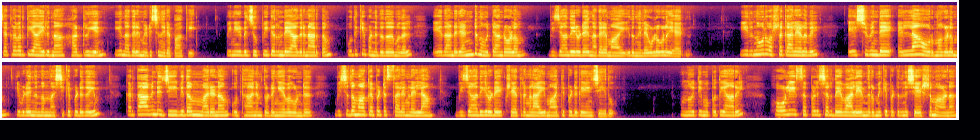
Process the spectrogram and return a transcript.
ചക്രവർത്തിയായിരുന്ന ഹഡ്രിയൻ ഈ നഗരം ഇടിച്ചു നിരപ്പാക്കി. പിന്നീട് ജുപ്പിറ്ററിന്റെ ആദരണാർത്ഥം പുതുക്കി പണിതത് മുതൽ ഏതാണ്ട് രണ്ട് നൂറ്റാണ്ടോളം വിജാതയുടെ നഗരമായി ഇത് നിലകൊള്ളുകയായിരുന്നു. ഇരുന്നൂറ് വർഷക്കാലയളവിൽ യേശുവിന്റെ എല്ലാ ഓർമ്മകളും ഇവിടെ നിന്നും നശിക്കപ്പെടുകയും കർത്താവിന്റെ ജീവിതം മരണം ഉദ്ധാനം തുടങ്ങിയവ കൊണ്ട് വിശദമാക്കപ്പെട്ട സ്ഥലങ്ങളെല്ലാം വിജാതികളുടെ ക്ഷേത്രങ്ങളായി മാറ്റപ്പെടുകയും ചെയ്തു. മുന്നൂറ്റി മുപ്പത്തിയാറിൽ ഹോളി സെപ്പൾച്ചർ ദേവാലയം നിർമ്മിക്കപ്പെട്ടതിനു ശേഷമാണ്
